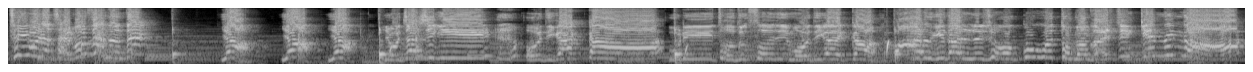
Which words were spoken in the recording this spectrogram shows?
테이블 나 잘못 샀는데? 요 자식이 어디 갈까? 우리 도둑손님 어디 갈까? 빠르게 달려셔갖고 그 도망갈 수 있겠는가?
